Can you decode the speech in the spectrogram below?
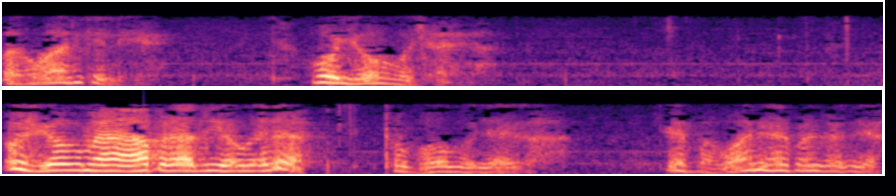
भगवान के लिए वो योग हो जाएगा उस योग में आप राज़ी हो गए ना तो भोग हो जाएगा ये भगवान ने अर्पण कर दिया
